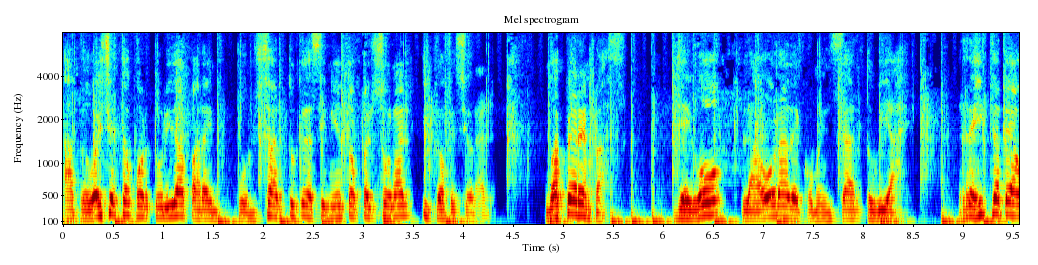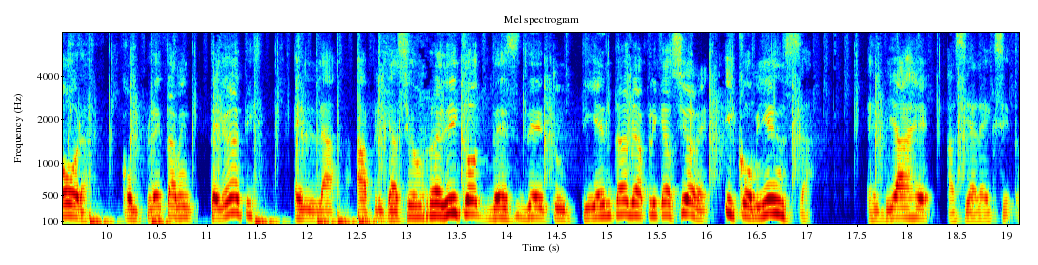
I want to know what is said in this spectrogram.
Aprovecha esta oportunidad para impulsar tu crecimiento personal y profesional. No esperes más. Llegó la hora de comenzar tu viaje. Regístrate ahora completamente gratis en la aplicación Redico desde tu tienda de aplicaciones y comienza el viaje hacia el éxito.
